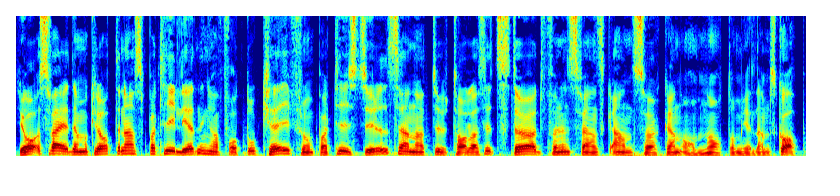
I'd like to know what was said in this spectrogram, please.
Ja, Sverigedemokraternas partiledning har fått okej okay från partistyrelsen att uttala sitt stöd för en svensk ansökan om NATO-medlemskap.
